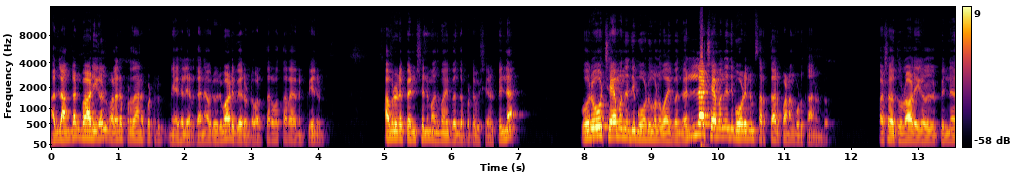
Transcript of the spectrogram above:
അതിൽ അംഗൻവാടികൾ വളരെ പ്രധാനപ്പെട്ട ഒരു മേഖലയാണ്. കാരണം അവർ ഒരുപാട് പേരുണ്ട്. പത്തറുപത്താറായിരം പേരുണ്ട്. അവരുടെ പെൻഷനും അതുമായി ബന്ധപ്പെട്ട വിഷയങ്ങൾ. പിന്നെ ഓരോ ക്ഷേമനിധി ബോർഡുകളുമായി ബന്ധം എല്ലാ ക്ഷേമനിധി ബോർഡിനും സർക്കാർ പണം കൊടുക്കാനുണ്ട്. കർഷക തൊഴിലാളികൾ പിന്നെ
